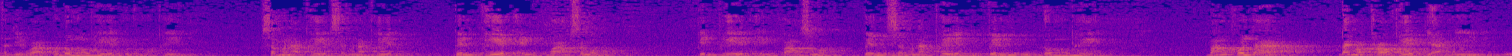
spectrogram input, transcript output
ท่านเรียกว่าอุดมเพศอุดมเพศ สมณเพศ สมณเพศ เป็นเพศแห่งความสงบเป็นเพศแห่งความสงบเป็นสมณเพศ เป็นอุดมเพศ บางคนถ้ ได้มาครองเพศอย่างนี้โอ้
